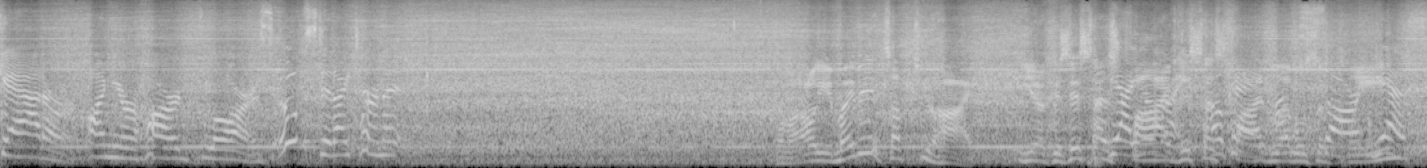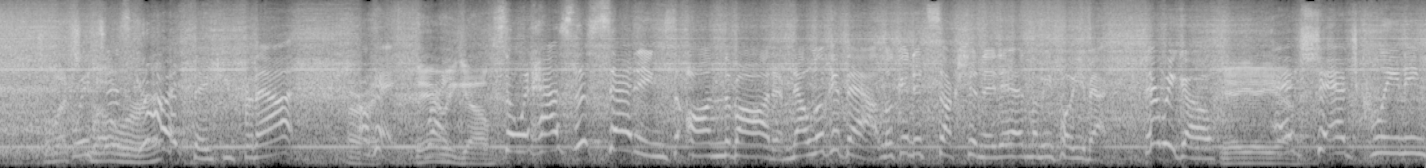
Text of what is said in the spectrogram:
scatter on your hard floors. Oops, did I turn it? Oh, yeah, maybe it's up too high. You know, because this has yeah, five. right. This has okay, five I'm levels of sorry. clean. Yes. So let's Which lower is it. Thank you for that. All right, Okay, there right. we go. So it has the settings on the bottom. Now look at that. Look at it suction it in. Let me pull you back. There we go. Yeah, yeah, yeah. Edge to edge cleaning.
